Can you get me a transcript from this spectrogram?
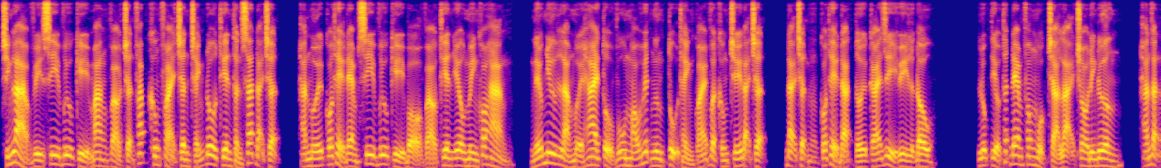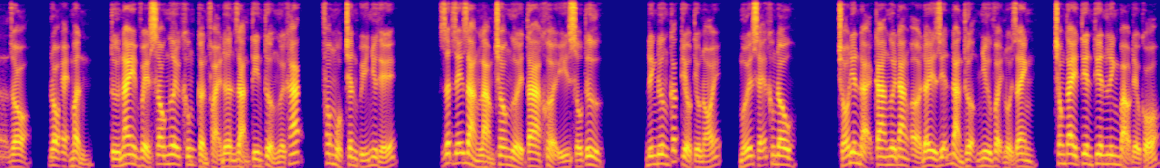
Chính là vì si vu kỳ mang vào trận pháp không phải chân tránh đô thiên thần sát đại trận, hắn mới có thể đem si vu kỳ bỏ vào thiên yêu minh kho hàng, nếu như là mười hai tổ vu máu huyết ngưng tụ thành quái vật khống chế đại trận đại trận có thể đạt tới cái gì uy lực đâu? Lục tiểu thất đem phong mục trả lại cho đinh đương, hắn dặn dò, đọ ẹ mẩn, từ nay về sau ngươi không cần phải đơn giản tin tưởng người khác, phong mục chân quý như thế, rất dễ dàng làm cho người ta khởi ý xấu tư đinh đương các tiểu tiểu nói, mới sẽ không đâu. Chó điên đại ca ngươi đang ở đây diễn đàn thượng như vậy nổi danh, trong tay tiên tiên linh bảo đều có,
